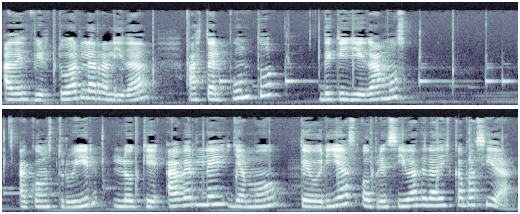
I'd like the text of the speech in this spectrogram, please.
a desvirtuar la realidad hasta el punto de que llegamos a construir lo que Aberley llamó teorías opresivas de la discapacidad,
